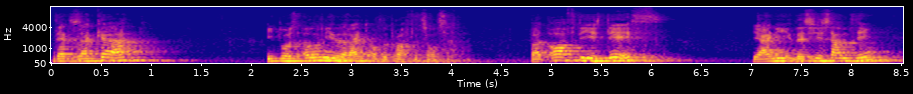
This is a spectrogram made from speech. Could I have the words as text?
that zakat, it was only the right of the Prophet But after his death, yani, this is something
